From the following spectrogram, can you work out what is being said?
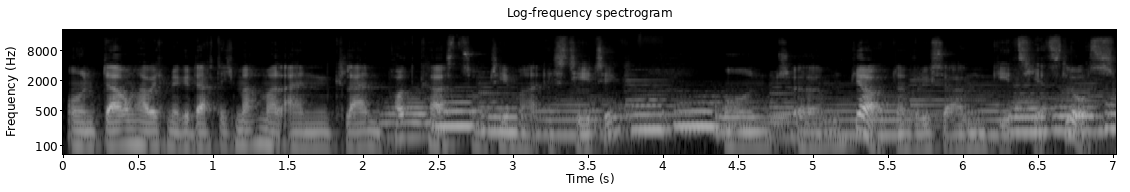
Und darum habe ich mir gedacht, ich mache mal einen kleinen Podcast zum Thema Ästhetik. Und ähm, ja, dann würde ich sagen, geht's jetzt los.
